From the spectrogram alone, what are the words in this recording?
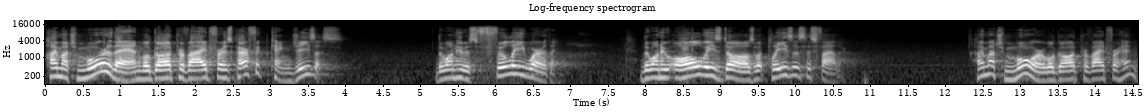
How much more then will God provide for his perfect king, Jesus? The one who is fully worthy, the one who always does what pleases his Father. How much more will God provide for him?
